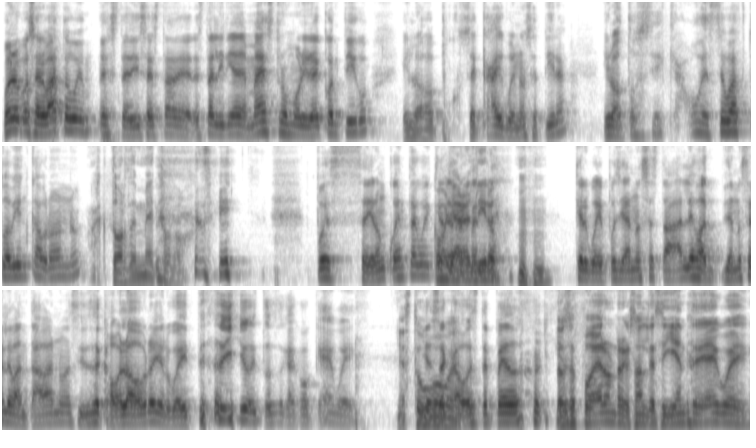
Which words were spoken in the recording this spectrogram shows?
Bueno, pues el vato, güey, este, dice esta, de, esta línea de maestro, moriré contigo. Y luego se cae, güey, no se tira. Y luego todos así de que, oh, este güey actúa bien cabrón, ¿no? Actor de método. sí. Pues se dieron cuenta, güey, que Como de ya era el que el güey pues ya no se estaba ya no se levantaba, ¿no? Así se acabó la obra y el güey tiradillo, entonces acá como ¿qué, güey? Ya estuvo, ya se acabó este pedo. Los se fueron, regresaron al día siguiente, eh, güey.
